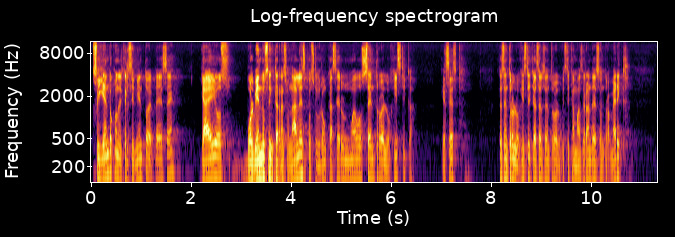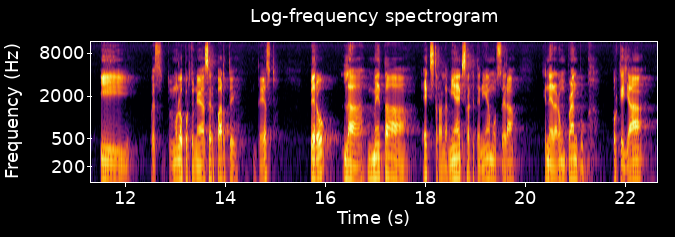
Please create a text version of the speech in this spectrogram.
Siguiendo con el crecimiento de PS, ya ellos, volviéndose internacionales, pues tuvieron que hacer un nuevo centro de logística, que es esto. Este centro de logística es el centro de logística más grande de Centroamérica. Y pues tuvimos la oportunidad de ser parte de esto. Pero la meta extra, la mía extra que teníamos era generar un brand book, porque ya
